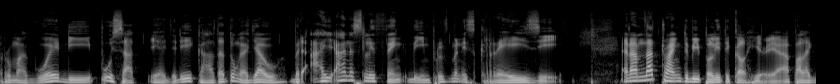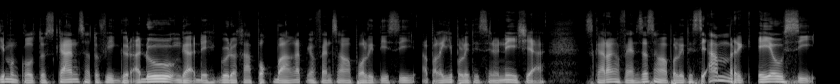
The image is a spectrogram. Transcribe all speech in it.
rumah gue di pusat. Ya jadi ke halte tuh nggak jauh. But I honestly think the improvement is crazy. And I'm not trying to be political here ya. Apalagi mengkultuskan satu figur. Aduh nggak deh. Gue udah kapok banget ngefans sama politisi. Apalagi politisi Indonesia. Sekarang ngefansnya sama politisi Amrik AOC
